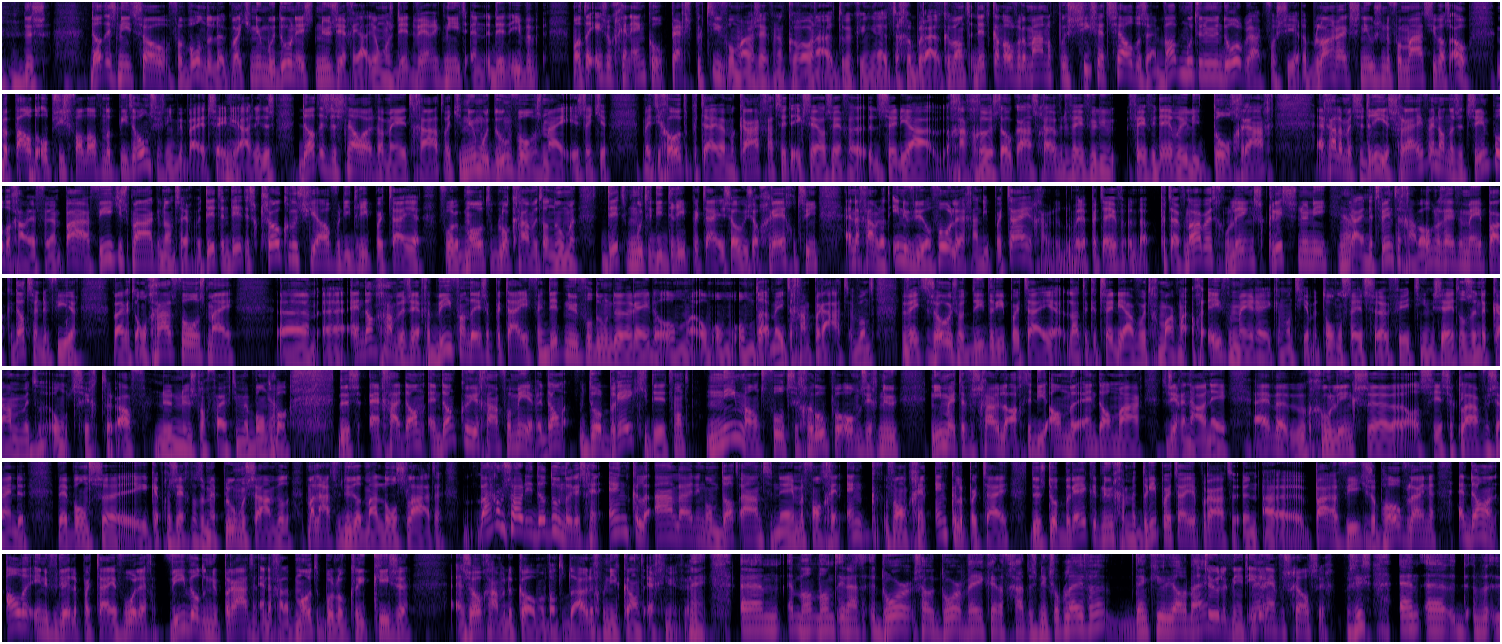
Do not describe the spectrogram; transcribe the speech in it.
Dus dat is niet zo verwonderlijk. Wat je nu moet doen is nu zeggen: ja, jongens, dit werkt niet. En dit, want er is ook geen enkel perspectief om maar eens even een corona-uitdrukking te gebruiken. Want dit kan over een maand nog precies hetzelfde zijn. Wat moet er nu een doorbraak forceren? Het belangrijkste nieuws in de formatie was: oh, bepaalde opties vallen af omdat Pieter Omtzigt niet meer bij het CDA zit. Dus dat is de snelheid waarmee het gaat. Wat je nu moet doen, volgens mij, is dat je met die grote partijen bij elkaar gaat zitten. Ik zou zeggen, de CDA gaat gerust ook aanschuiven. De VVD wil jullie dolgraag. En ga dan met z'n drieën schrijven. En dan is het simpel. Dan gaan we even een paar viertjes maken. Dan zeggen we dit en dit is zo cruciaal voor die drie partijen. Voor het motorblok gaan we het dan noemen. Dit moeten die drie partijen sowieso geregeld zien. En dan gaan we dat individueel voorleggen aan die partijen. Dan gaan we dat doen met de Partij van de, Partij van de Arbeid, GroenLinks, ChristenUnie. Ja. ja, in de 20 gaan we ook nog even meepakken. Dat zijn de vier waar het om gaat volgens mij. Um, uh, en dan gaan we zeggen wie van deze partijen vindt dit nu voldoende reden om, om, om, om daarmee te gaan praten. Want we weten sowieso die drie partijen, laat ik het CDA voor het gemak maar nog even meerekenen, want die hebben toch nog steeds uh, 14 zetels in de Kamer met omzicht eraf. Nu, nu is nog 15 met Bondbal. Ja. Dus en ga dan en dan kun je gaan formeren. Dan doorbreek je dit, want niemand voelt zich geroepen om zich nu niet meer te verschuilen achter die ander en dan maar te zeggen: Nou, nee, hè, we, GroenLinks uh, als Jesse Klaver zijnde, we hebben ons, uh, ik heb gezegd dat we met Ploemen samen wilden, maar laten we nu dat maar loslaten. Waarom zou hij dat doen? Er is geen enkele aanleiding om dat aan te nemen van geen, enk van geen enkele partij. Dus doorbreek het nu, ga met drie partijen praten, een uh, paar viertjes op hoofdlijnen en dan aan alle individuele partijen voorleggen wie wil er nu praten en dan gaat het motorblok kiezen. En zo gaan we er komen, want op de huidige manier kan het echt niet meer verder. Nee, um, want, want inderdaad, door, zo doorweken, dat gaat dus niks opleveren, denken jullie allebei? Natuurlijk niet, iedereen nee. verschuilt zich. Precies. En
